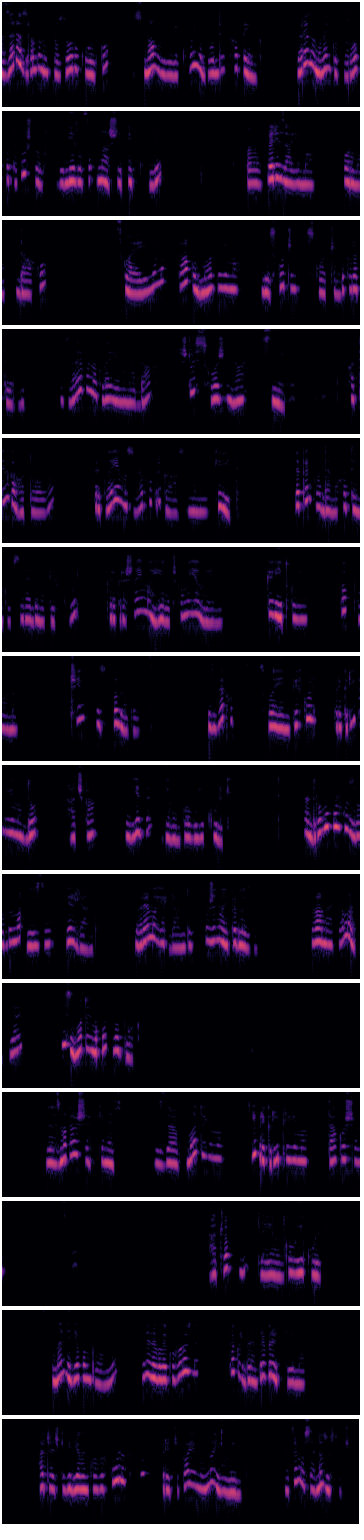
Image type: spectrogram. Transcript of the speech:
А зараз зробимо прозору кульку, основою якої буде хатинка. Беремо маленьку коробку, таку, що влізлася у наші півкулі, е, вирізаємо форму даху, склеюємо та обмотуємо блискучим скотчем декоративним. Зверху наклеюємо на дах щось схоже на сніг. Хатинка готова, приклеїмо зверху прикрасу на неї квіти. Тепер кладемо хатинку всередину півкуль, прикрашаємо гілочками ялини, квіткою, попоном, чим сподобається. І зверху склеєні півкулі прикріплюємо до гачка від ялинкової кульки. А другу кульку зробимо із гірлянди. Беремо гірлянду довжиною приблизно 2 метри, можна 5, і змотуємо у клубок. Змотавши кінець, замотуємо і прикріплюємо також гачок для ялинкової кульки. У мене є помпони, вони невеликого розміру, також беремо, прикріплюємо гачечки від ялинкових кульок і причіпаємо на ялинку. На цьому все, до зустрічі!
